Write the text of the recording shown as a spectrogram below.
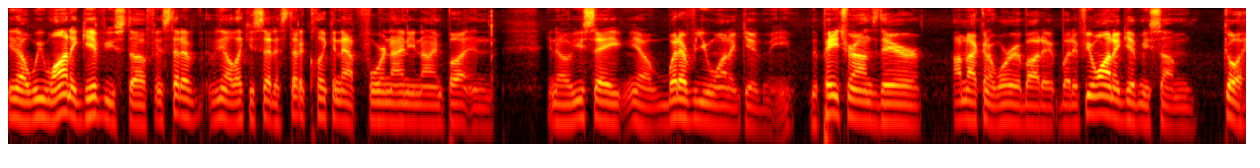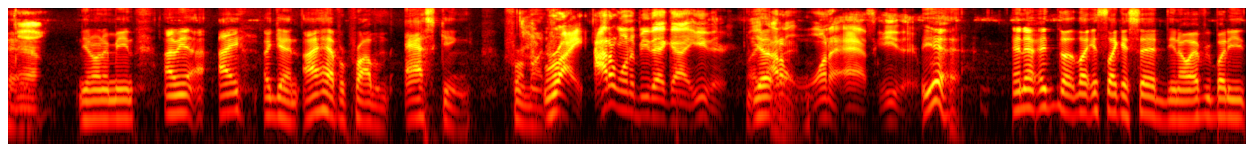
you know, we want to give you stuff," instead of you know, like you said, instead of clicking that four ninety nine button, you know, you say, you know, whatever you want to give me. The Patreon's there. I'm not going to worry about it. But if you want to give me something, go ahead. yeah. You know what I mean? I mean, I, I again, I have a problem asking for money. Right. I don't want to be that guy either. Like, Yeah. I don't want to ask either. Yeah, and it, it, the, like it's like I said, you know, everybody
